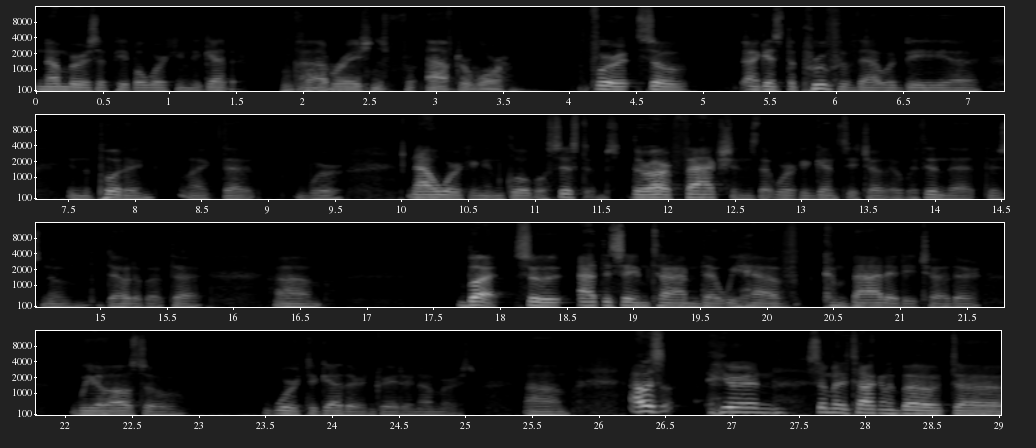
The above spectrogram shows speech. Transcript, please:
numbers of people working together. And collaborations um, after war. For so, I guess the proof of that would be uh, in the pudding, like that we're now working in global systems. There are factions that work against each other within that. There's no doubt about that. Um, but so at the same time that we have combated each other, we also work together in greater numbers. Um, I was hearing somebody talking about uh,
